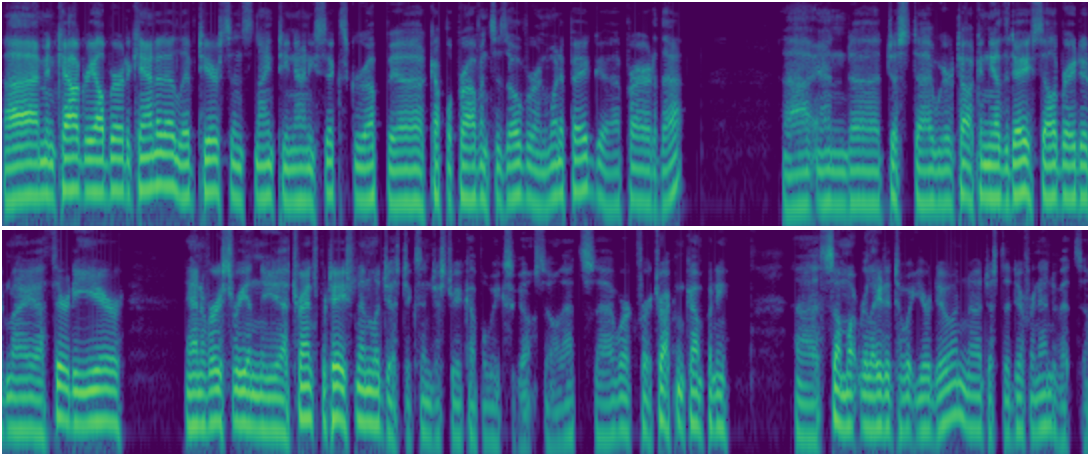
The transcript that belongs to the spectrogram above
Uh, I'm in Calgary, Alberta, Canada. Lived here since 1996. Grew up uh, a couple provinces over in Winnipeg uh, prior to that. Uh, and uh, just uh, we were talking the other day, celebrated my uh, 30 year anniversary in the uh, transportation and logistics industry a couple weeks ago. So that's uh, I work for a trucking company, uh, somewhat related to what you're doing, uh, just a different end of it. So.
